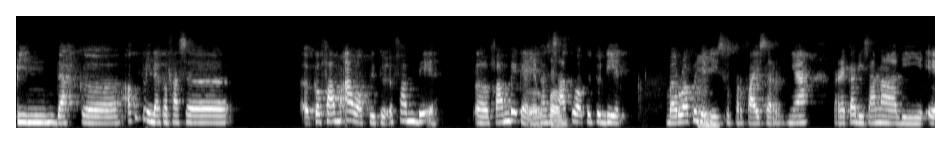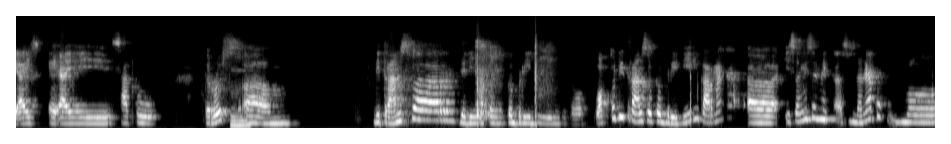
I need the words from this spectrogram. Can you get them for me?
pindah ke aku pindah ke fase eh, ke farm A waktu itu eh, farm B ya Eh, farm B kayaknya Eh, fase farm- satu waktu itu di baru aku Hmm. jadi supervisornya mereka di sana di AI AI satu terus Hmm. em, ditransfer jadinya ke, ke breeding gitu. Waktu ditransfer ke breeding karena eh, iseng-iseng sebenarnya aku mau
